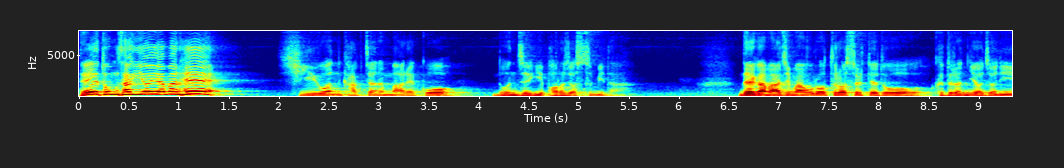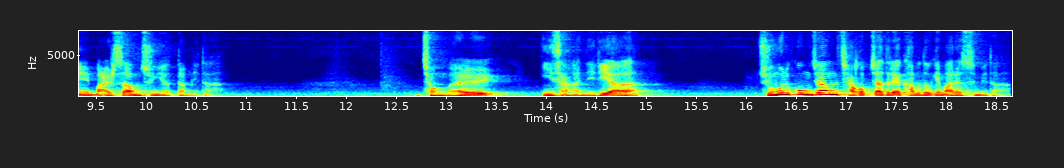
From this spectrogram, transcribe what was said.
내 동상이어야만 해! 시의원 각자는 말했고 논쟁이 벌어졌습니다. 내가 마지막으로 들었을 때도 그들은 여전히 말싸움 중이었답니다. 정말 이상한 일이야. 주물공장 작업자들의 감독이 말했습니다.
